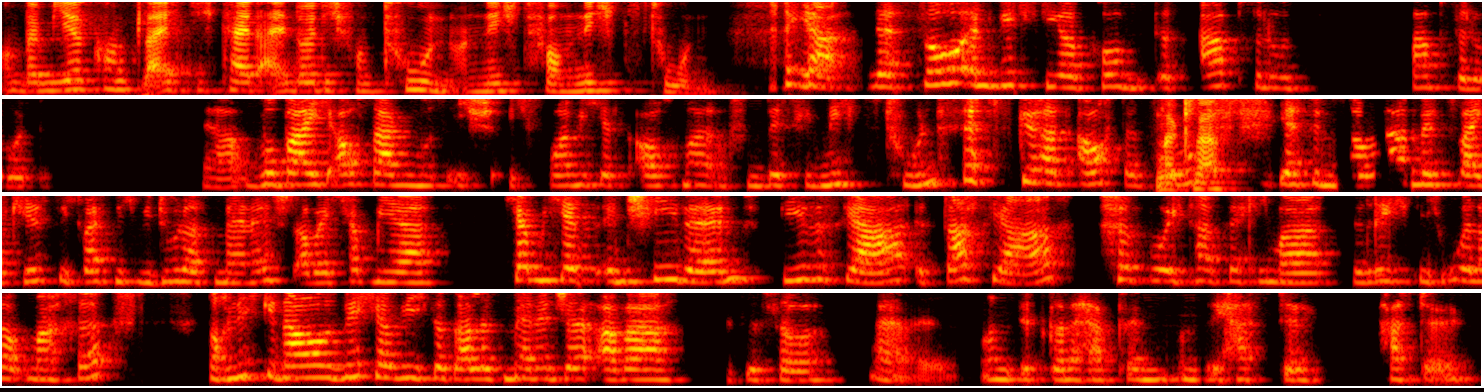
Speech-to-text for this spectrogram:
und bei mir kommt Leichtigkeit eindeutig vom Tun und nicht vom Nichtstun. Ja, das ist so ein wichtiger Punkt. Das ist absolut, absolut. Ja, wobei ich auch sagen muss, ich, ich freue mich jetzt auch mal auf ein bisschen Nichtstun. Das gehört auch dazu. Na klar. Jetzt im Sommer mit zwei Kids. Ich weiß nicht, wie du das managst, aber ich habe mir, ich habe mich jetzt entschieden, dieses Jahr das Jahr, wo ich tatsächlich mal richtig Urlaub mache. Noch nicht genau sicher, wie ich das alles manage, aber es ist so, uh, und it's gonna happen und it has to, has to.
